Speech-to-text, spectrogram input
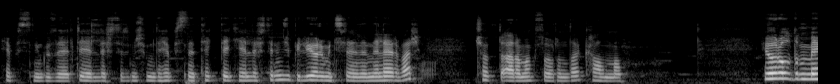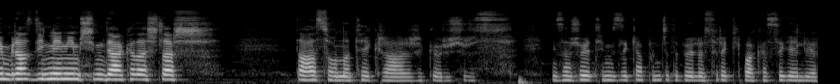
Hepsini güzelce yerleştirdim. Şimdi hepsini tek tek yerleştirince biliyorum içlerinde neler var. Çok da aramak zorunda kalmam. Yoruldum ben biraz dinleneyim şimdi arkadaşlar. Daha sonra tekrar görüşürüz. İnsan şöyle temizlik yapınca da böyle sürekli bakası geliyor.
